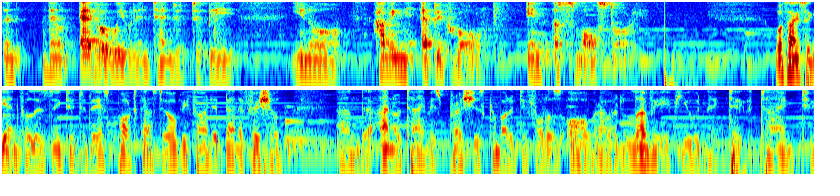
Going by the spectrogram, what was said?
than, than ever we were intended to be, you know, having an epic role in a small story. Well, thanks again for listening to today's podcast. I hope you found it beneficial. And uh, I know time is precious commodity for us all, but I would love it if you would take the time to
